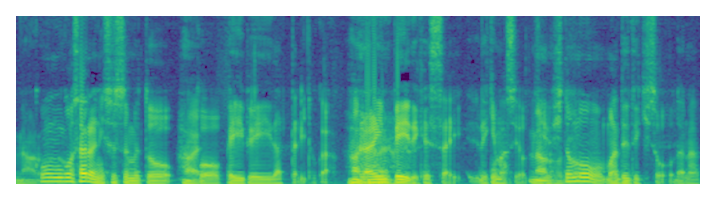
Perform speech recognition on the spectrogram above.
今後さらに進むと、はいこうペイペイだったりとか、はいはいはい LINEPay で決済できますよっていう人もまあ出てきそうだな。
